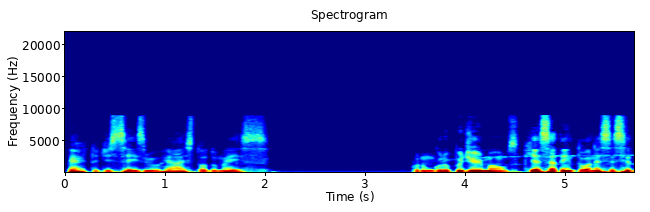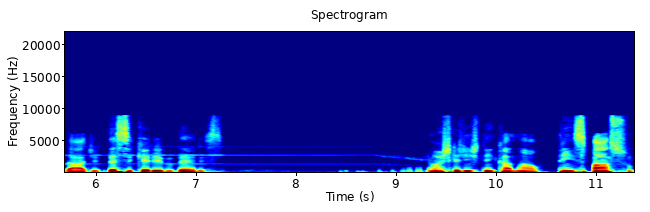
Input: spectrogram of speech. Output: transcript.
Perto de seis mil reais todo mês. Por um grupo de irmãos que se atentou à necessidade desse querido deles. Eu acho que a gente tem canal, tem espaço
